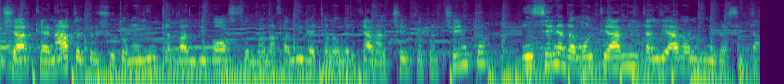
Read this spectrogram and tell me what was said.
Richard, che è nato e cresciuto nell'Interland di Boston da una famiglia italoamericana al 100%, insegna da molti anni italiano all'università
